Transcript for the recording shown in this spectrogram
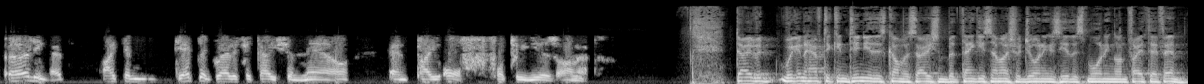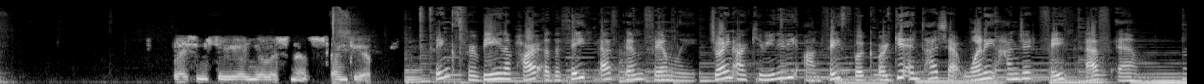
earning it. I can get the gratification now and pay off for two years on it. David, we're going to have to continue this conversation, but thank you so much for joining us here this morning on Faith FM. Blessings to you and your listeners. Thank you. Thanks for being a part of the Faith FM family. Join our community on Facebook or get in touch at 1 800 Faith FM.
